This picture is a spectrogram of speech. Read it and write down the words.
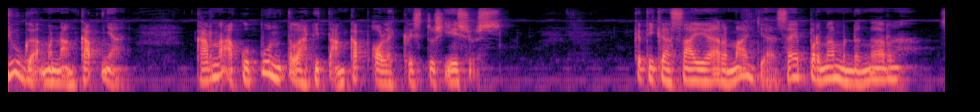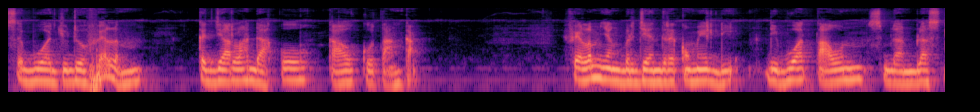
juga menangkapnya, karena aku pun telah ditangkap oleh Kristus Yesus. Ketika saya remaja, saya pernah mendengar sebuah judul film Kejarlah daku, kau kutangkap. Film yang bergenre komedi dibuat tahun 1980.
